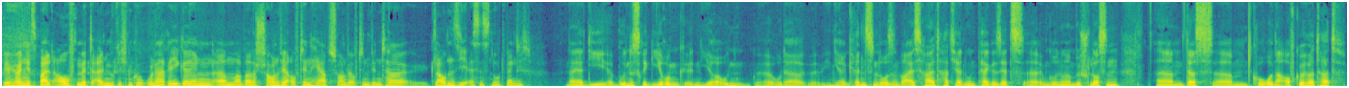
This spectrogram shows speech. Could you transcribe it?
wir hören jetzt bald auf mit allen möglichen Corona-Regeln, ähm, aber schauen wir auf den Herbst, schauen wir auf den Winter. Glauben Sie, es ist notwendig? Naja, die Bundesregierung in ihrer un oder in ihrer grenzenlosen Weisheit hat ja nun per Gesetz äh, im Grunde genommen beschlossen, ähm, dass ähm, Corona aufgehört hat.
